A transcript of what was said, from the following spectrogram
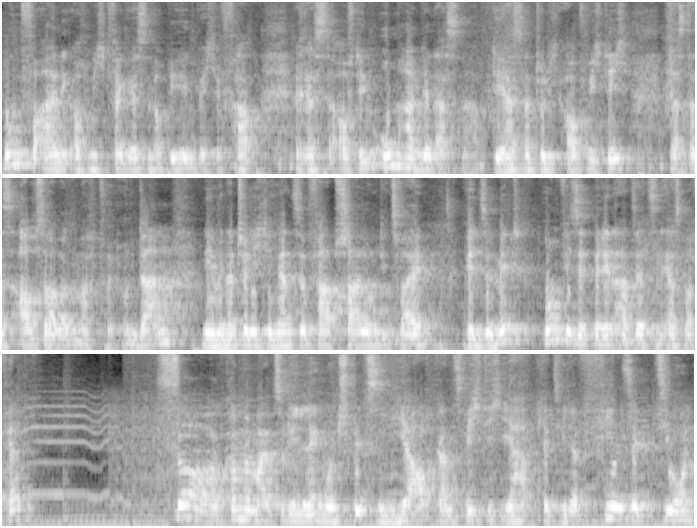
und vor allen Dingen auch nicht vergessen, ob ihr irgendwelche Farbreste auf dem Umhang gelassen habt. Der ist natürlich auch wichtig, dass das auch sauber gemacht wird. Und dann nehmen wir natürlich die ganze Farbschale und die zwei Pinsel mit und wir sind mit den Ansätzen erstmal fertig. So, kommen wir mal zu den Längen und Spitzen. Hier auch ganz wichtig, ihr habt jetzt wieder vier Sektionen,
